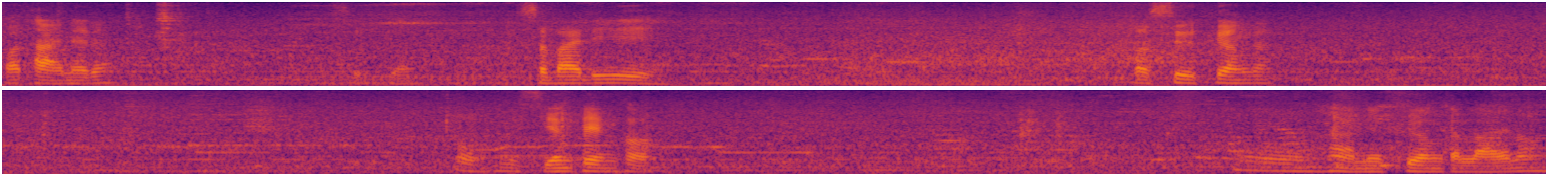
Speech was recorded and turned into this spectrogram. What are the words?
ขอถ่ายหน่อยด้อสุดยอดสบายดีก็ซื้อเครื่องกันโอ้มีเสียงเพลงพอโอ้หาในเครื่องกันหลายเนาะ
